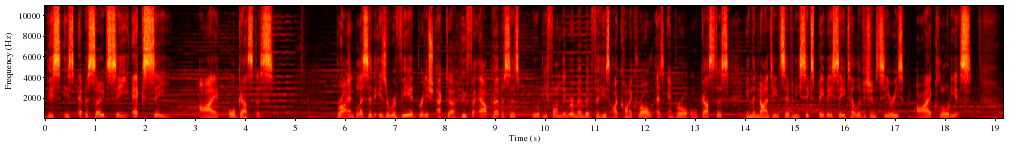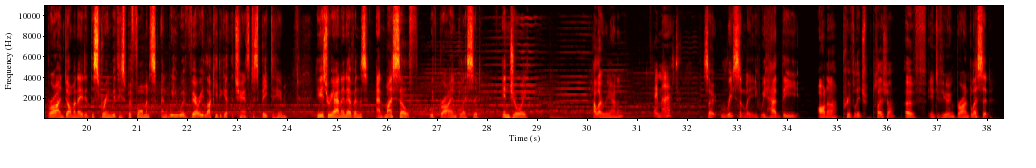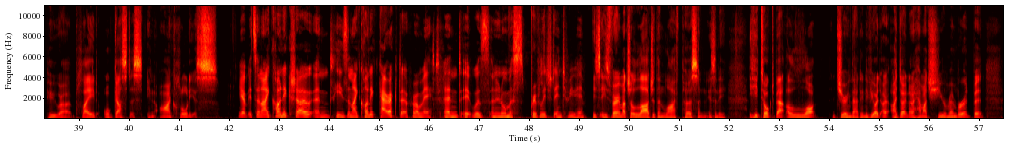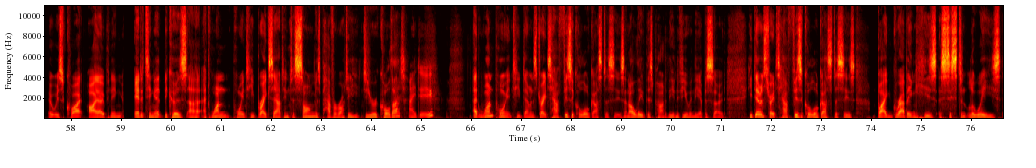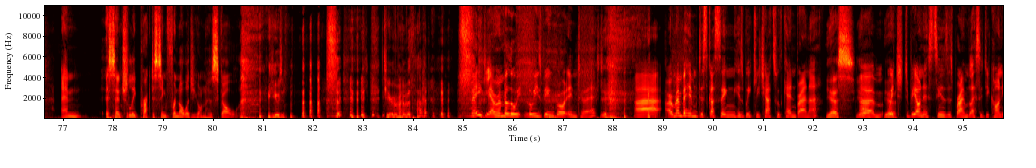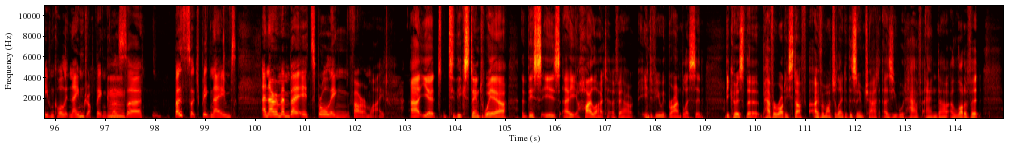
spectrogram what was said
This is episode CXC I, Augustus. Brian Blessed is a revered British actor who, for our purposes, will be fondly remembered for his iconic role as Emperor Augustus in the 1976 BBC television series I, Claudius. Brian dominated the screen with his performance, and we were very lucky to get the chance to speak to him. Here's Rhiannon Evans and myself with Brian Blessed. Enjoy. Hello, Rhiannon. Hey, Matt. So, recently we had the honour, privilege, pleasure of interviewing Brian Blessed, who uh, played Augustus in I, Claudius. Yep, it's an iconic show, and he's an iconic character from it. And it was an enormous privilege to interview him. He's, he's very much a larger than life person, isn't he? He talked about a lot during that interview. I, I, I don't know how much you remember it, but it was quite eye opening editing it because uh, at one point he breaks out into song as Pavarotti. Do you recall that? I do. At one point, he demonstrates how physical Augustus is, and I'll leave this part of the interview in the episode. He demonstrates how physical Augustus is by grabbing his assistant Louise and essentially practicing phrenology on her skull. was, do you remember that? Vaguely. I remember Louis, Louise being brought into it. Yeah. Uh, I remember him discussing his weekly chats with Ken Branagh. Yes. Yeah, um, yeah. Which, to be honest, seeing as it's Brian Blessed, you can't even call it name dropping because mm. uh, both such big names. And I remember it sprawling far and wide. Uh, yeah, t- to the extent where this is a highlight of our interview with Brian Blessed, because the Pavarotti stuff overmodulated the Zoom chat as you would have, and uh, a lot of it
